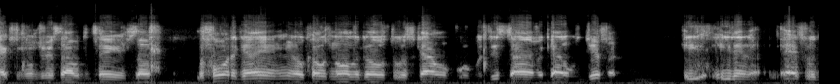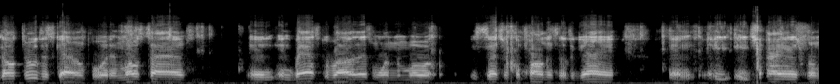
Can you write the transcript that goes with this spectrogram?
actually gonna dress out with the team. So before the game, you know, coach normally goes through a scouting report, but this time it kind of was different. He he didn't actually go through the scouting report, and most times in, in basketball, that's one of the more essential components of the game. And he, he changed from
